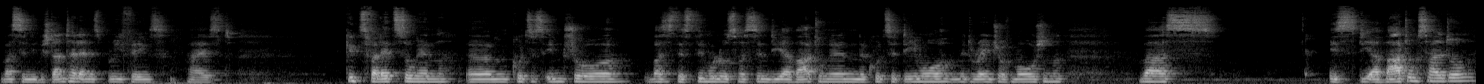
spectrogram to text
was sind die Bestandteile eines Briefings, heißt, Gibt es Verletzungen? Ähm, kurzes Intro. Was ist der Stimulus? Was sind die Erwartungen? Eine kurze Demo mit Range of Motion. Was ist die Erwartungshaltung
